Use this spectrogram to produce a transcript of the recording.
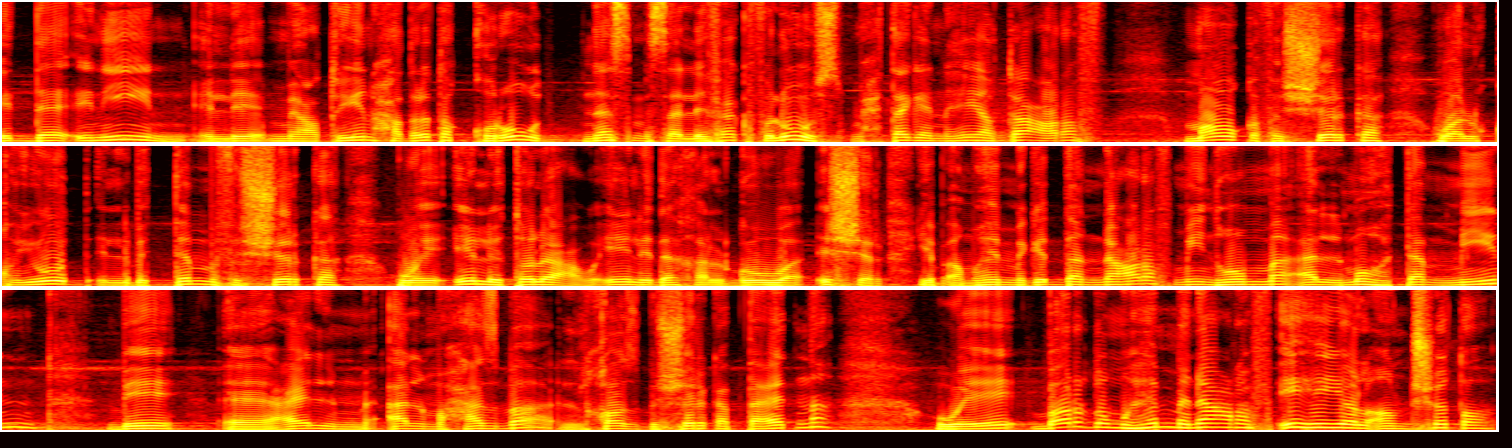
الدائنين اللي معطيين حضرتك قروض ناس مسلفاك فلوس محتاجة إن هي تعرف موقف الشركة والقيود اللي بتتم في الشركة وإيه اللي طلع وإيه اللي دخل جوه الشركة. يبقى مهم جدا نعرف مين هم المهتمين بعلم المحاسبة الخاص بالشركة بتاعتنا. وبرضه مهم نعرف إيه هي الأنشطة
